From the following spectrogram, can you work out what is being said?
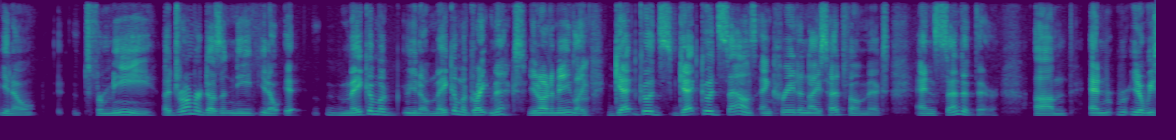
you know, for me, a drummer doesn't need, you know, it, make them a, you know, make them a great mix. You know what I mean? Like, get good, get good sounds, and create a nice headphone mix, and send it there. Um, and you know, we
